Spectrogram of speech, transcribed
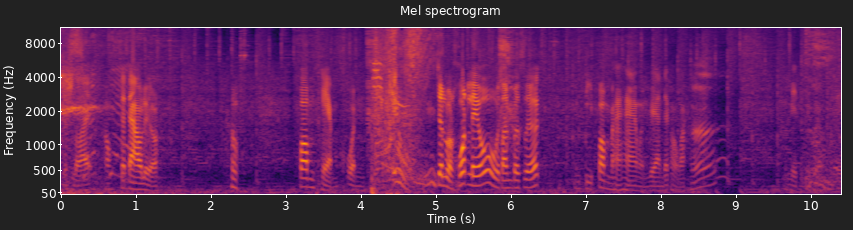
เรียบร้อย เอาจะดาวเลยเหรอป้อมแถมคนอิ้วจรวดโคตรเร็วตอนเบอร์เซิร์กมันตีป้อมมาฮาๆเหมือนแวนได้เปล่าวะไม่เมทถึงเรื่องเลย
